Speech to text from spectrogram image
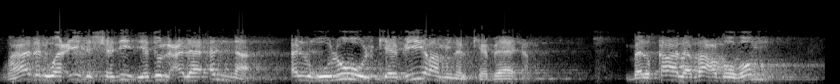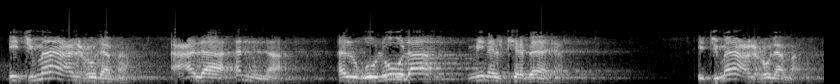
وهذا الوعيد الشديد يدل على أن الغلول كبيرة من الكبائر. بل قال بعضهم إجماع العلماء على أن الغلول من الكبائر. إجماع العلماء.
